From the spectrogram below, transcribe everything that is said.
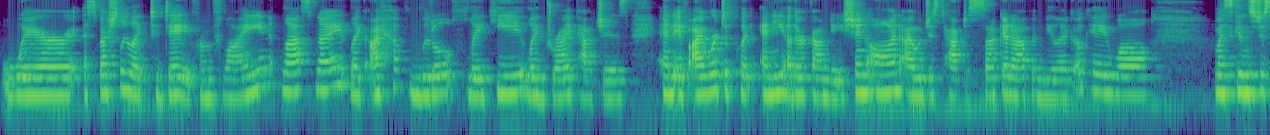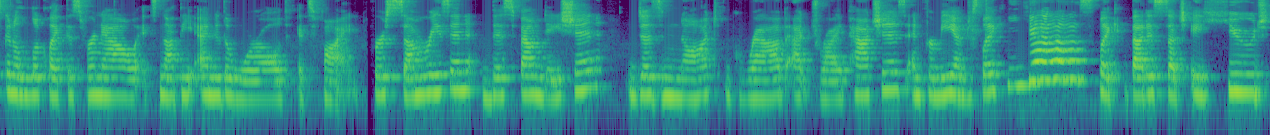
where, especially like today from flying last night, like I have little flaky like dry patches. And if I were to put any other foundation on, I would just have to suck it up and be like, okay, well, my skin's just gonna look like this for now. It's not the end of the world, it's fine. For some reason, this foundation does not grab at dry patches. And for me, I'm just like, yes, like that is such a huge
